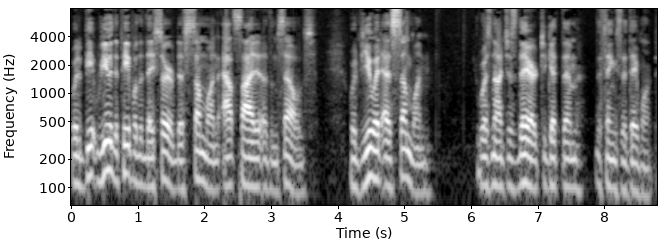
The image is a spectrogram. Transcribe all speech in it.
Would be, view the people that they served as someone outside of themselves? Would view it as someone who was not just there to get them the things that they want?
